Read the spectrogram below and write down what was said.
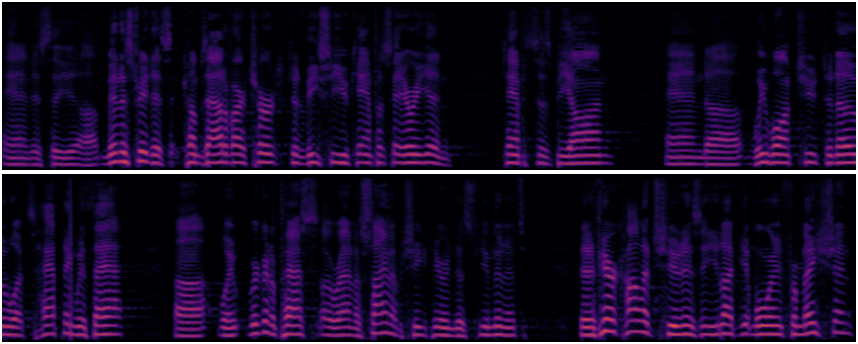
and it's the uh, ministry that comes out of our church to the VCU campus area and campuses beyond. And uh, we want you to know what's happening with that. Uh, we're going to pass around a sign up sheet here in just a few minutes. That if you're a college student and you'd like to get more information,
